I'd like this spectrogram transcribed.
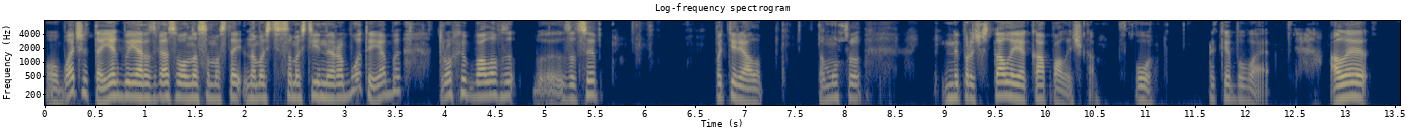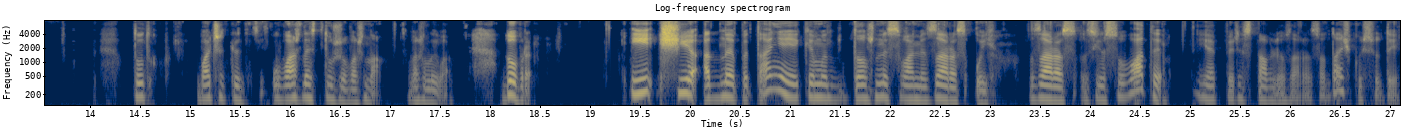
О, бачите, якби я розв'язував на, на самостійні роботи, я би трохи балів за, це потеряла. Тому що не прочитала, яка паличка. О, таке буває. Але тут, бачите, уважність дуже важна, важлива. Добре. І ще одне питання, яке ми повинні з вами зараз, ой, зараз з'ясувати. Я переставлю зараз задачку сюди.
